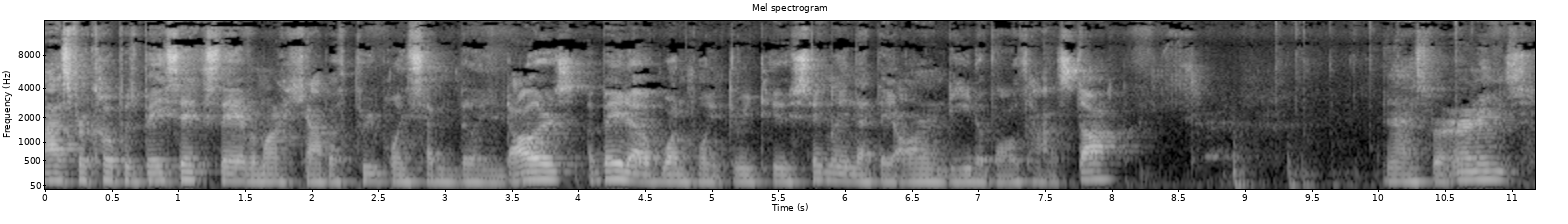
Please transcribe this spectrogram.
As for Copa's basics, they have a market cap of $3.7 billion, a beta of 1.32, signaling that they are indeed a volatile stock. And as for earnings,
